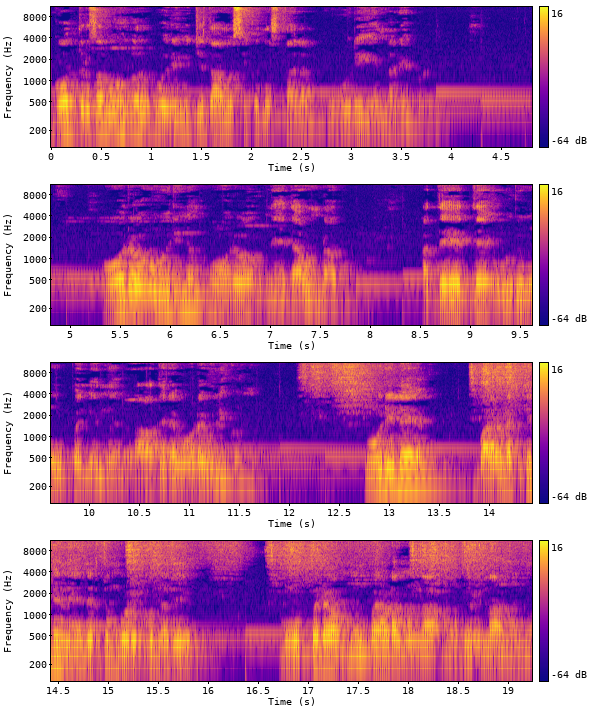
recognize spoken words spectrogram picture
ഗോത്ര സമൂഹങ്ങൾ ഒരുമിച്ച് താമസിക്കുന്ന സ്ഥലം ഊര് എന്നറിയപ്പെടുന്നു. ഓരോ ഊരിനും ഓരോ നേതാവുണ്ടാകും. അദ്ദേഹത്തെ ഊരുമൂപ്പൻ എന്ന് ആദരവോടെ വിളിക്കുന്നു. ഊരിലെ ഭരണത്തിന് നേതൃത്വം കൊടുക്കുന്നത് മൂപ്പനോ മൂപ്പനടങ്ങുന്ന മുതിർന്ന അംഗ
